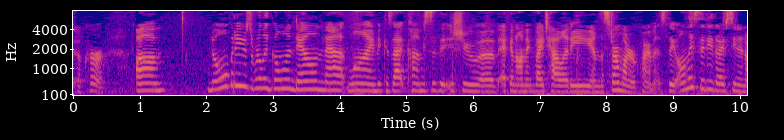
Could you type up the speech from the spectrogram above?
to occur. Um, nobody's really going down that line because that comes to the issue of economic vitality and the stormwater requirements. The only city that I've seen in,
